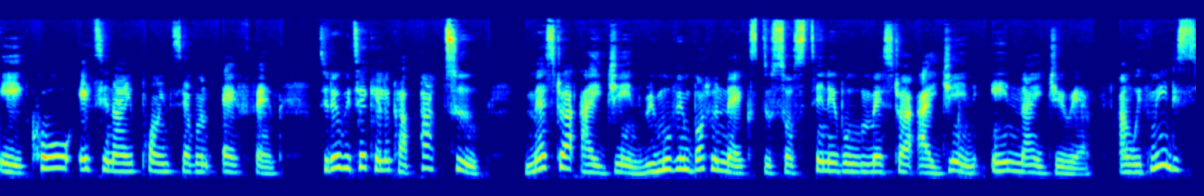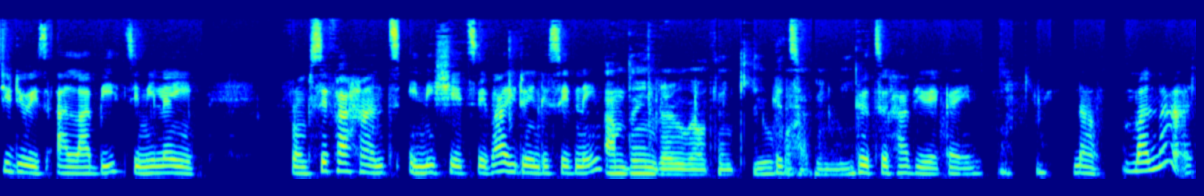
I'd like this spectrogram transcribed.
Eko 89.7 FM. Today we take a look at part two menstrual hygiene, removing bottlenecks to sustainable menstrual hygiene in Nigeria. And with me in the studio is Alabi Timileyin from Safer Hands Initiative. How are you doing this evening? I'm doing very well, thank you Good for to- having me. Good to have you again. Now, menarche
